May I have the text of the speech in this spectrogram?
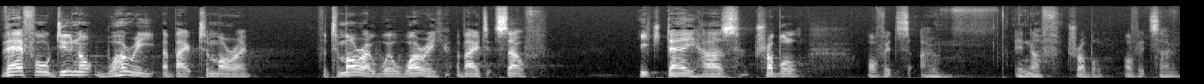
Therefore, do not worry about tomorrow, for tomorrow will worry about itself. Each day has trouble of its own, enough trouble of its own.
